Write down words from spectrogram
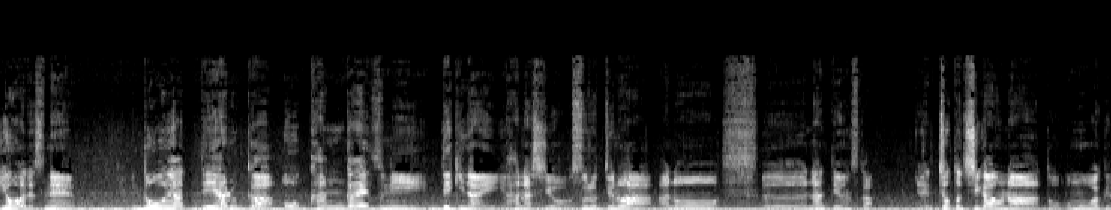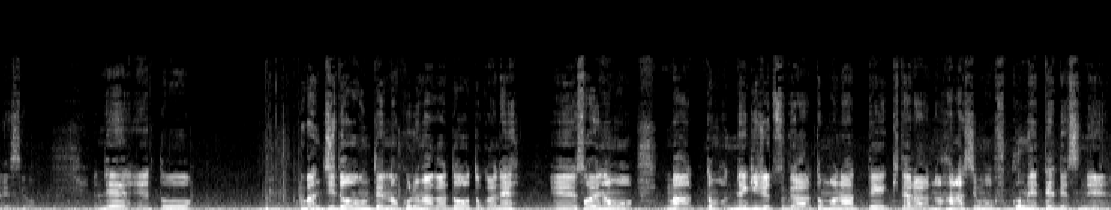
要はですね、どうやってやるかを考えずにできない話をするっていうのは、あのーていうんですか、ちょっと違うなぁと思うわけですよ。で、えっと、まあ、自動運転の車がどうとかね、えーそういうのも、まあとね、技術が伴ってきたらの話も含めてですね、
